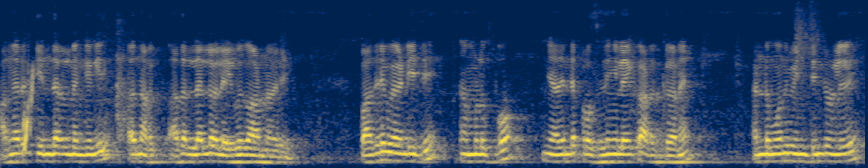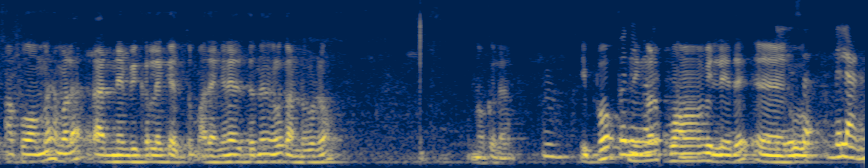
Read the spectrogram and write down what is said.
അങ്ങനെ ചിന്ത ഉണ്ടെങ്കിൽ അത് നടക്കും അതല്ലല്ലോ ലൈവ് കാണുന്നവര്. അപ്പൊ അതിന് വേണ്ടിയിട്ട് നമ്മളിപ്പോ അതിന്റെ പ്രോസസ്സിങ്ങിലേക്ക് അടക്കുകയാണ് രണ്ട് മൂന്ന് മിനിറ്റിന്റെ ഉള്ളിൽ ആ ഫോം നമ്മളെ റാൻഡം സ്പീക്കറിലേക്ക് എത്തും. അതെങ്ങനെ എത്തുന്നത് നിങ്ങൾ കണ്ടുപിടും നോക്കില്ല? ഉം. ഇപ്പോ നിങ്ങൾ ഫോം ഫില്ല് ചെയ്ത് ഇതിലാണ്.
